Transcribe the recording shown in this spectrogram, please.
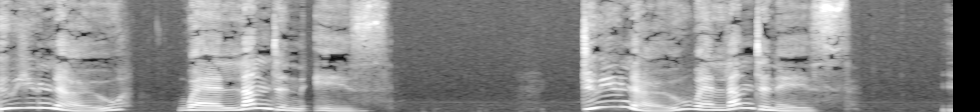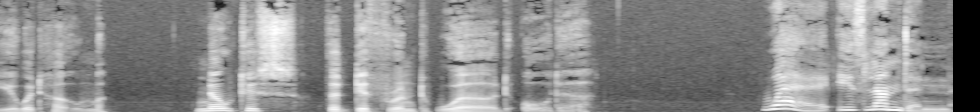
you know where London is? Do you know where London is? You at home, notice the different word order. Where is London?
